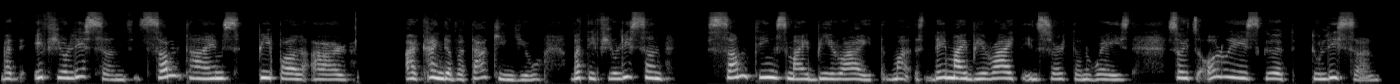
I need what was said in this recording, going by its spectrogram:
But if you listen sometimes people are are kind of attacking you. But if you listen some things might be right they might be right in certain ways. So it's always good to listen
